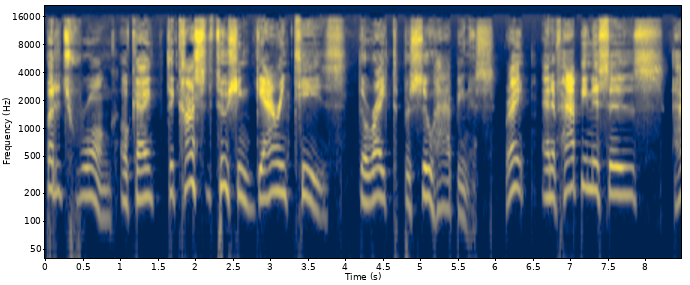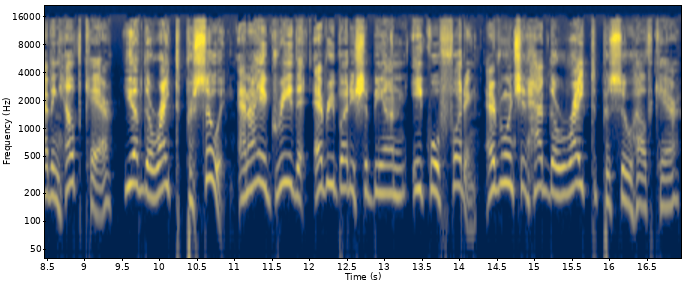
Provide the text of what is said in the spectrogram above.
but it's wrong, okay? The Constitution guarantees the right to pursue happiness, right? And if happiness is having health care, you have the right to pursue it. And I agree that everybody should be on equal footing. Everyone should have the right to pursue health care,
